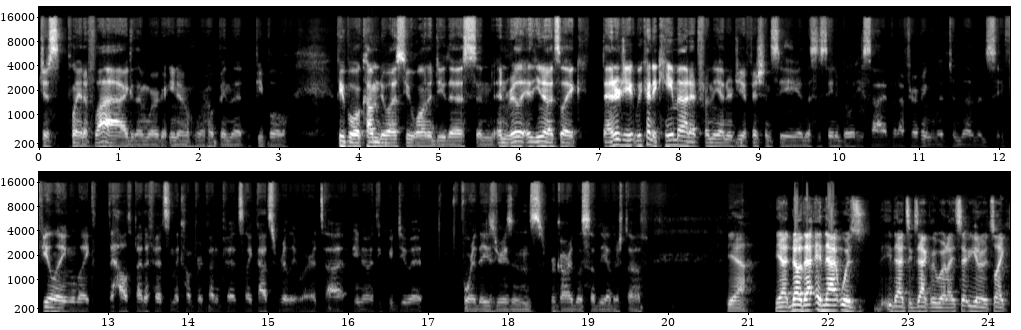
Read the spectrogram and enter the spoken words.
just plant a flag, then we're you know we're hoping that people people will come to us who want to do this, and and really you know it's like the energy we kind of came at it from the energy efficiency and the sustainability side but after having lived in them and feeling like the health benefits and the comfort benefits like that's really where it's at. You know i think we do it for these reasons regardless of the other stuff. Yeah. Yeah no that and that was that's exactly what i said you know it's like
